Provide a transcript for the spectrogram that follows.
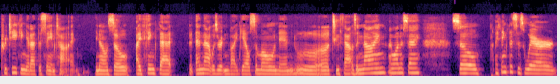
critiquing it at the same time. You know, so I think that and that was written by Gail Simone in uh, 2009, I want to say. So I think this is where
